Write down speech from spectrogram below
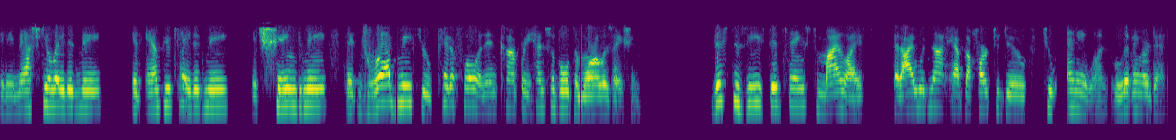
it emasculated me, it amputated me, it shamed me, it dragged me through pitiful and incomprehensible demoralization. This disease did things to my life that I would not have the heart to do to anyone, living or dead.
